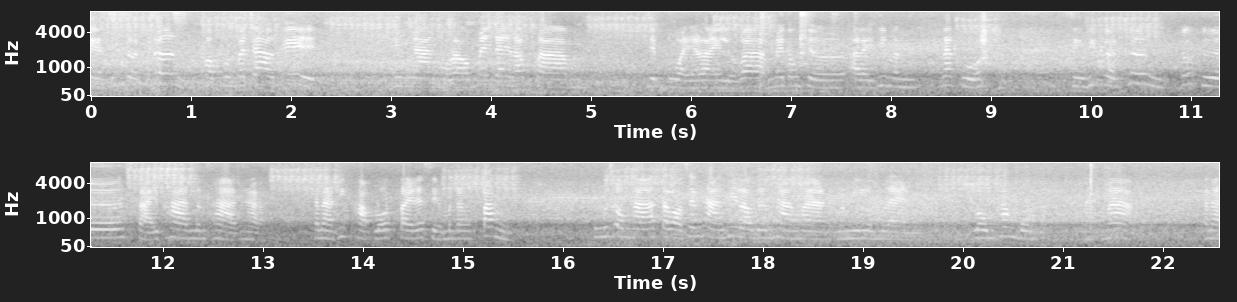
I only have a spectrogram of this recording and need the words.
เหตุที่เกิดขึ้น ขอบคุณพระเจ้าที่ทีมงานของเราไม่ได้รับความเจ็บป่วยอะไรหรือว่าไม่ต้องเจออะไรที่มันน่ากลัว สิ่งที่เกิดขึ้นก็คือสายพานมันขาดค่ะ ขณะที่ขับรถไปแล้วเสียงมันดังปั้งคุณผู้ชมคะตลอดเส้นทางที่เราเดินทางมามันมีลมแรงลมข้างบนแรงมาก ขณะ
